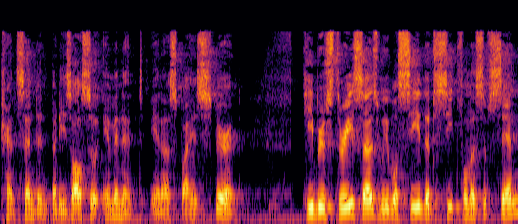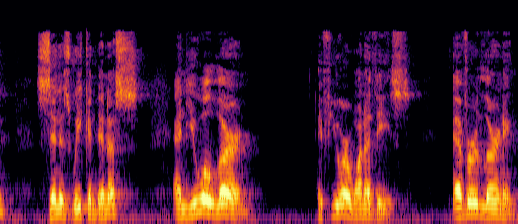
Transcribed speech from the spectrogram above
transcendent, but he's also immanent in us by his Spirit. Hebrews 3 says, We will see the deceitfulness of sin. Sin is weakened in us. And you will learn, if you are one of these, ever learning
